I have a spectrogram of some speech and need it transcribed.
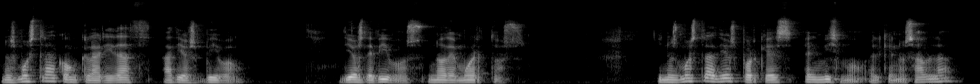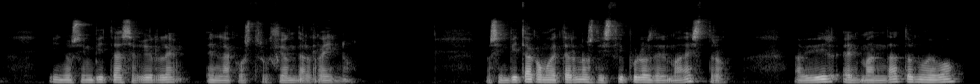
nos muestra con claridad a Dios vivo, Dios de vivos, no de muertos. Y nos muestra a Dios porque es Él mismo el que nos habla y nos invita a seguirle en la construcción del reino. Nos invita como eternos discípulos del Maestro a vivir el mandato nuevo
